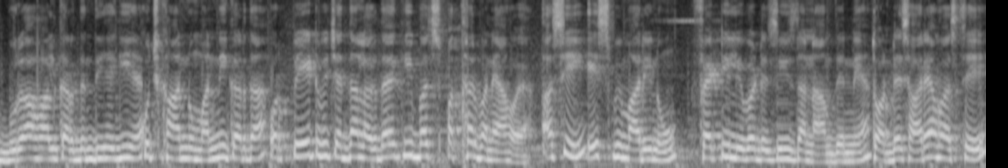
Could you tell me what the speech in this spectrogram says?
ਬੁਰਾ ਹਾਲ ਕਰ ਦਿੰਦੀ ਹੈਗੀ ਹੈ ਕੁਝ ਖਾਣ ਨੂੰ ਮਨ ਨਹੀਂ ਕਰਦਾ ਔਰ ਪੇਟ ਵਿੱਚ ਇਦਾਂ ਲੱਗਦਾ ਹੈ ਕਿ ਬਸ ਪੱਥਰ ਬਣਿਆ ਹੋਇਆ ਅਸੀਂ ਇਸ ਬਿਮਾਰੀ ਨੂੰ ਫੈਟੀ ਲਿਵਰ ਡਿਜ਼ੀਜ਼ ਦਾ ਨਾਮ ਦਿੰਨੇ ਆ ਤੁਹਾਡੇ ਸਾਰਿਆਂ ਵਾਸਤੇ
